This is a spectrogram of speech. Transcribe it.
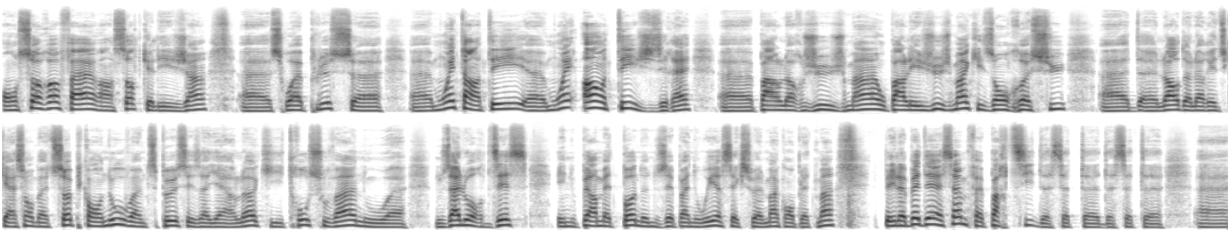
on saura faire en sorte que les gens soient plus, moins tentés, moins hantés, je dirais, par leur jugement ou par les jugements qu'ils ont reçus lors de leur éducation, ben, tout ça, puis qu'on ouvre un petit peu ces ailleurs-là qui trop souvent nous, euh, nous alourdissent et nous permettent pas de nous épanouir sexuellement complètement. Et le BDSM fait partie de cette, de cette, euh,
